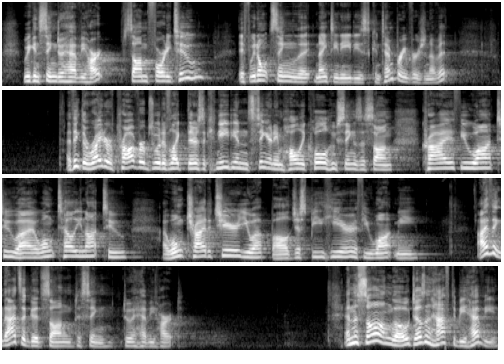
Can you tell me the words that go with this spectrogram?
we can sing to a heavy heart. Psalm 42, if we don't sing the 1980s contemporary version of it. I think the writer of Proverbs would have liked, there's a Canadian singer named Holly Cole who sings this song Cry if you want to, I won't tell you not to. I won't try to cheer you up. I'll just be here if you want me. I think that's a good song to sing to a heavy heart. And the song, though, doesn't have to be heavy.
